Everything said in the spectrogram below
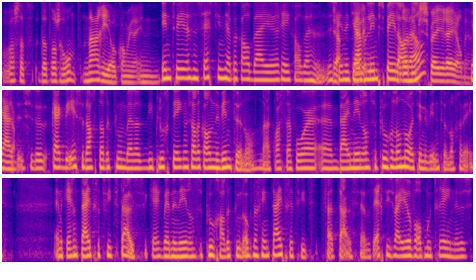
was, dat, dat was rond na Rio kwam je in. In 2016 heb ik al bij uh, reek al bij hun. Dus in het jaar van Olympische Spelen al wel. Spelen al ja, ja, dus kijk, de eerste dag dat ik toen bij die ploeg tekende, zat ik al in de windtunnel. Nou, ik was daarvoor uh, bij Nederlandse ploegen nog nooit in de windtunnel geweest. En ik kreeg een tijdritfiets thuis. Ik kreeg bij de Nederlandse ploeg had ik toen ook nog geen tijdritfiets thuis. Ja, dat is echt iets waar je heel veel op moet trainen. Dus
